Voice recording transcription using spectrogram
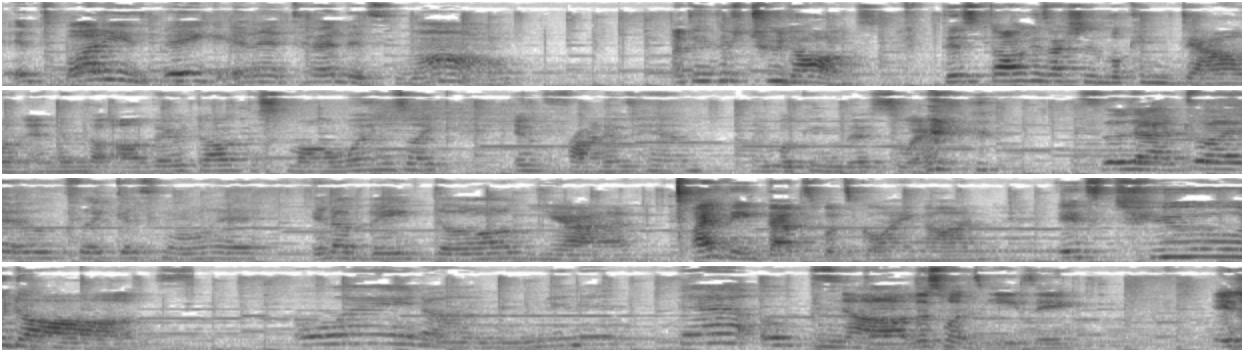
Its body is big and its head is small. I think there's two dogs. This dog is actually looking down, and then the other dog, the small one, is like in front of him, like looking this way. So that's why it looks like a small head and a big dog. yeah, I think that's what's going on. It's two dogs. Wait a minute. That looks No, this one's easy. It just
